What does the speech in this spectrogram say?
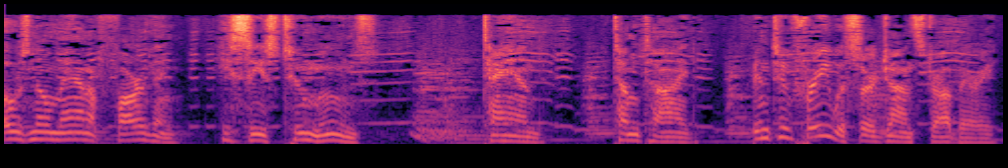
owes no man a farthing. He sees two moons, tanned, tongue tied, been too free with Sir John Strawberry.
